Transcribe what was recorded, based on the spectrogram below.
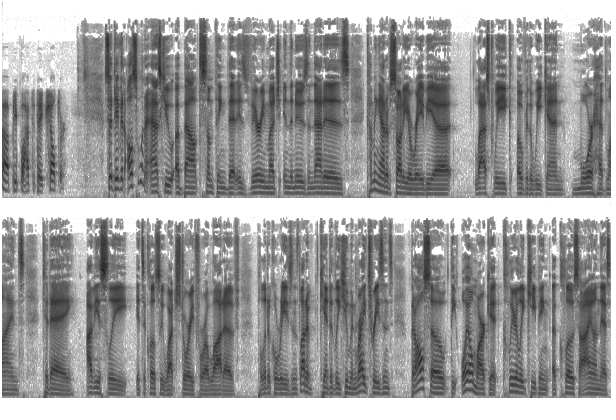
uh, people have to take shelter. So, David, also want to ask you about something that is very much in the news, and that is coming out of Saudi Arabia last week, over the weekend, more headlines today. Obviously, it's a closely watched story for a lot of political reasons, a lot of candidly human rights reasons, but also the oil market clearly keeping a close eye on this.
